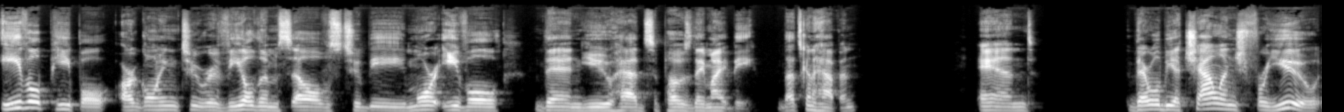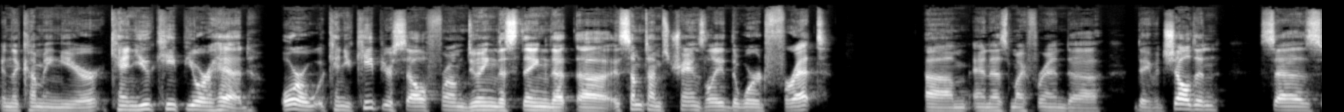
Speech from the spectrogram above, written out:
evil people are going to reveal themselves to be more evil than you had supposed they might be. That's going to happen. And there will be a challenge for you in the coming year. Can you keep your head? Or can you keep yourself from doing this thing that uh, is sometimes translated the word fret? Um, and as my friend uh, David Sheldon says,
